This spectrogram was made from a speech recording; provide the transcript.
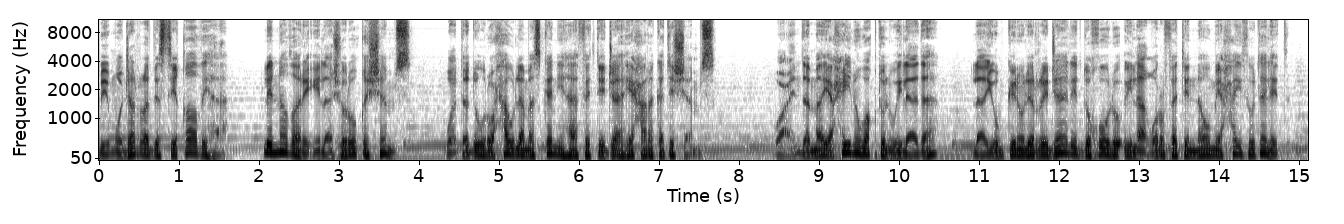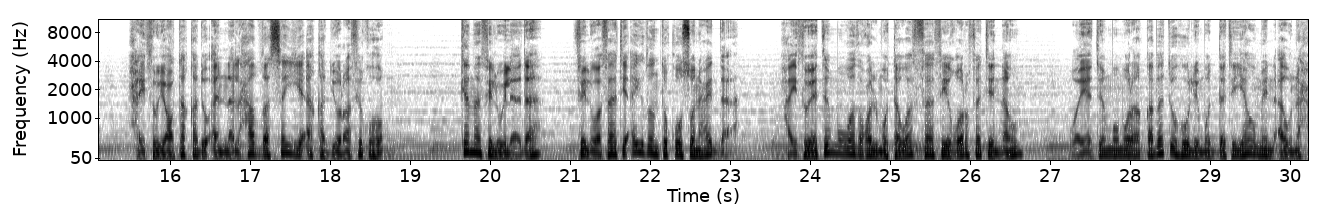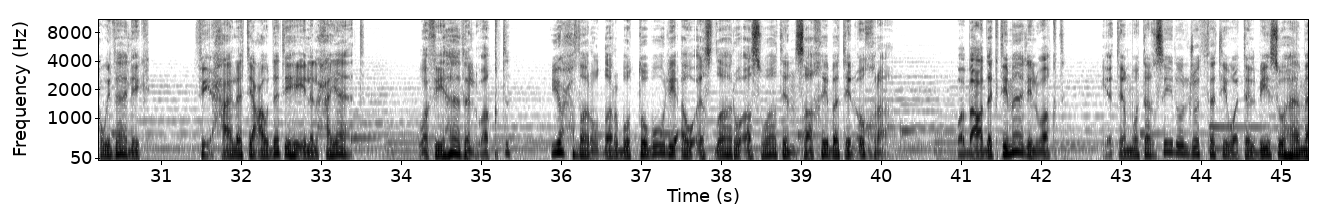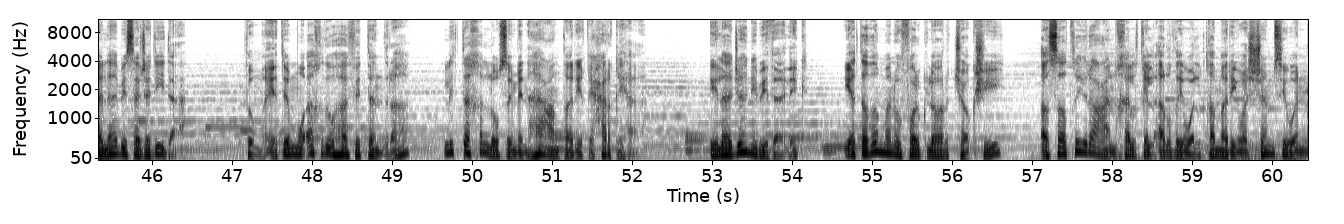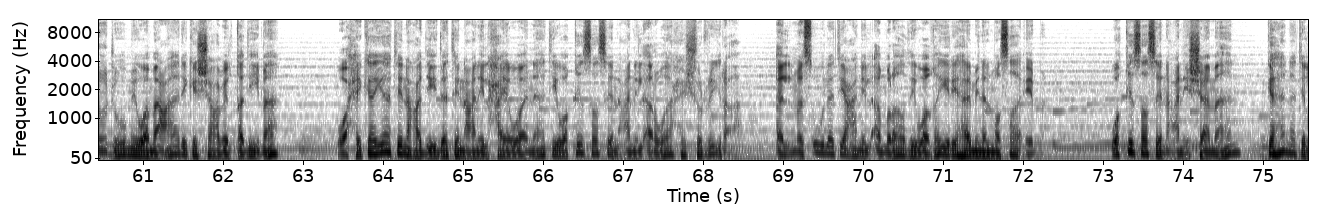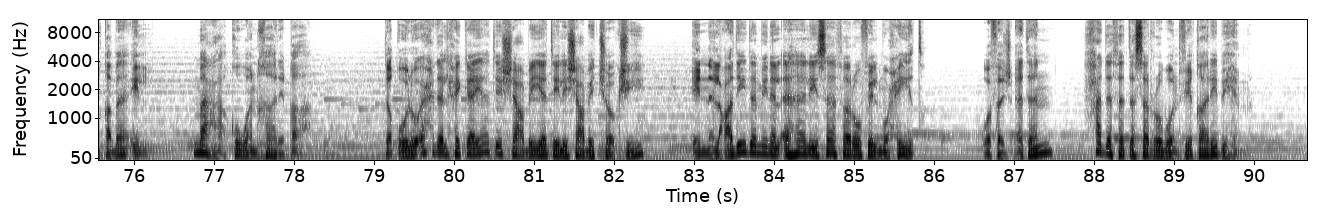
بمجرد استيقاظها للنظر إلى شروق الشمس وتدور حول مسكنها في اتجاه حركة الشمس. وعندما يحين وقت الولادة لا يمكن للرجال الدخول إلى غرفة النوم حيث تلد حيث يعتقد أن الحظ السيء قد يرافقهم. كما في الولادة في الوفاة أيضا طقوس عدة حيث يتم وضع المتوفى في غرفة النوم ويتم مراقبته لمدة يوم أو نحو ذلك في حالة عودته إلى الحياة. وفي هذا الوقت يحظر ضرب الطبول أو إصدار أصوات صاخبة أخرى. وبعد اكتمال الوقت يتم تغسيل الجثة وتلبيسها ملابس جديدة ثم يتم أخذها في التندرا للتخلص منها عن طريق حرقها. إلى جانب ذلك يتضمن فولكلور تشوكشي أساطير عن خلق الأرض والقمر والشمس والنجوم ومعارك الشعب القديمة وحكايات عديدة عن الحيوانات وقصص عن الأرواح الشريرة المسؤولة عن الأمراض وغيرها من المصائب وقصص عن الشامان كهنة القبائل مع قوى خارقة. تقول إحدى الحكايات الشعبية لشعب تشوكشي إن العديد من الأهالي سافروا في المحيط وفجأة حدث تسرب في قاربهم.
